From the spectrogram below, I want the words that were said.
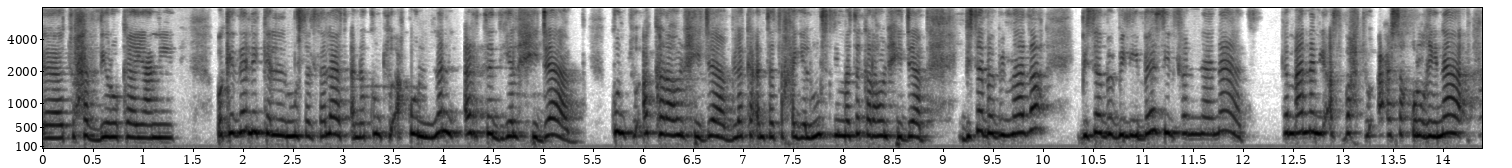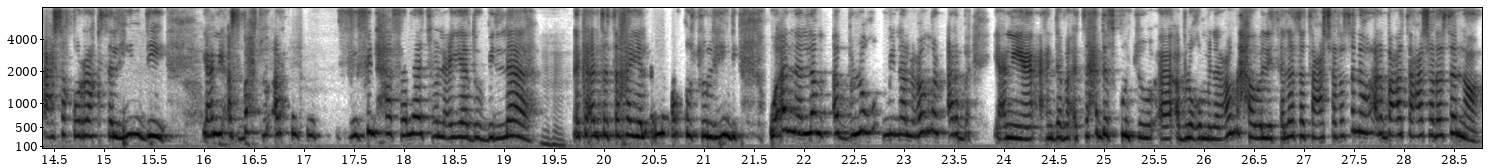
آه، تحذرك يعني. وكذلك المسلسلات أنا كنت أقول لن أرتدي الحجاب. كنت أكره الحجاب. لك أن تتخيل مسلمة تكره الحجاب. بسبب ماذا؟ بسبب لباس الفنانات. كما أنني أصبحت أعشق الغناء أعشق الرقص الهندي. يعني أصبحت أرقص في, الحفلات والعياذ بالله. لك أن تتخيل أنا أرقص الهندي. وأنا لم أبلغ من العمر أربع يعني عندما أتحدث كنت أبلغ من العمر حوالي 13 سنة و14 سنة.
